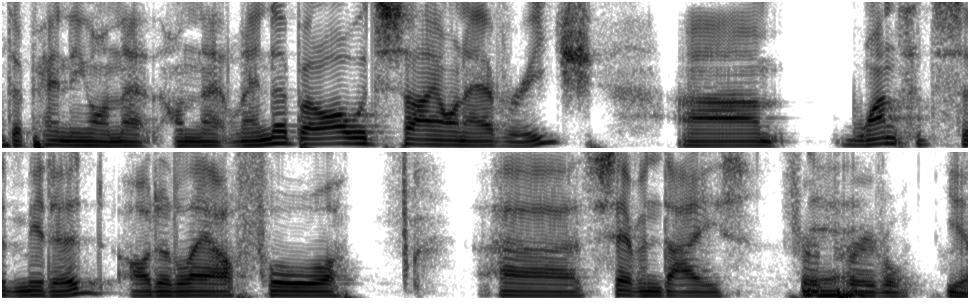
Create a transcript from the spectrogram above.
depending on that on that lender. But I would say on average, um, once it's submitted, I'd allow for uh, seven days for Yeah. approval. Yeah.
